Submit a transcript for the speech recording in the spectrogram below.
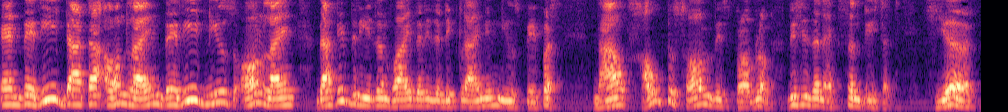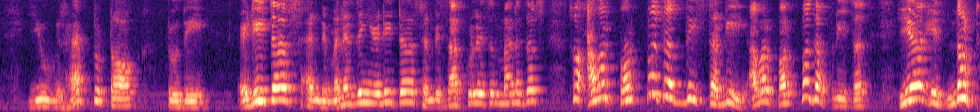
and they read data online they read news online. That is the reason why there is a decline in newspapers. Now how to solve this problem? This is an excellent research. Here you will have to talk to the editors and the managing editors and the circulation managers. So our purpose of the study, our purpose of research here is not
